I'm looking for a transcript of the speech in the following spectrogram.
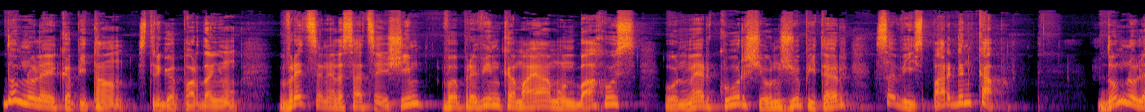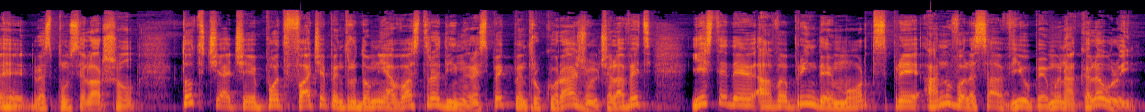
Domnule capitan, strigă Pardagnon, vreți să ne lăsați să ieșim? Vă previn că mai am un Bacchus, un Mercur și un Jupiter să vi sparg în cap. Domnule, răspunse Larchon, tot ceea ce pot face pentru domnia voastră, din respect pentru curajul ce aveți, este de a vă prinde mort spre a nu vă lăsa viu pe mâna călăului.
